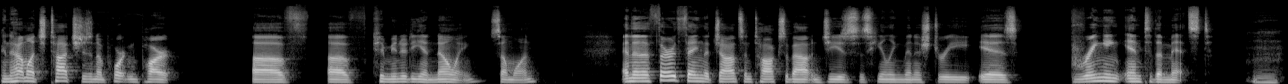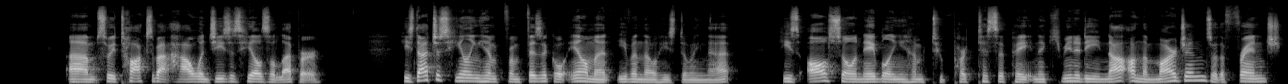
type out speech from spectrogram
And how much touch is an important part of of community and knowing someone. And then the third thing that Johnson talks about in Jesus' healing ministry is bringing into the midst. Mm. Um, so he talks about how when Jesus heals a leper, he's not just healing him from physical ailment, even though he's doing that, he's also enabling him to participate in a community not on the margins or the fringe,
